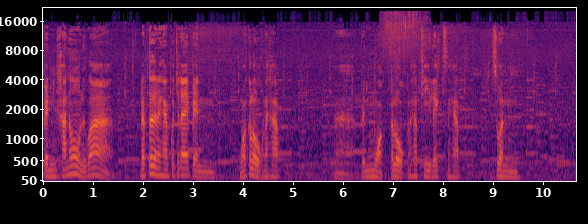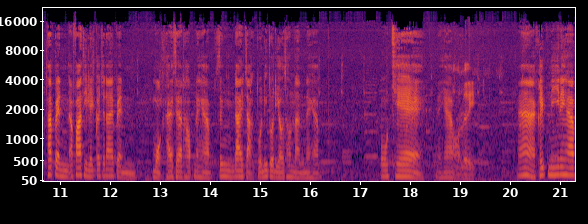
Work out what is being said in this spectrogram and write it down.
เป็นคาโนหรือว่าแรปเตอร์นะครับก็จะได้เป็นหัวกะโหลกนะครับ เป็นหมวกกะโหลกนะครับ T-Rex นะครับ ส่วนถ้าเป็นอัลฟา T-Rex ก็จะได้เป็นหมวกไทเซราท็อปนะครับ ซึ่งได้จากตัวนี้ตัวเดียวเท่านั้นนะครับ โอเคนะครับต่อเลยอ่าคลิปนี้นะครับ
